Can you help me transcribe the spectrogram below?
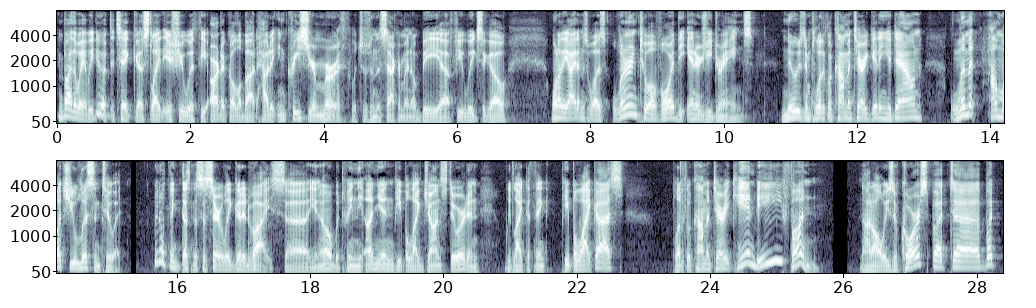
And by the way, we do have to take a slight issue with the article about how to increase your mirth, which was in the Sacramento Bee a few weeks ago. One of the items was learn to avoid the energy drains news and political commentary getting you down, limit how much you listen to it. We don't think that's necessarily good advice. Uh, you know, between The Onion, people like Jon Stewart, and we'd like to think people like us, political commentary can be fun. Not always, of course, but, uh, but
